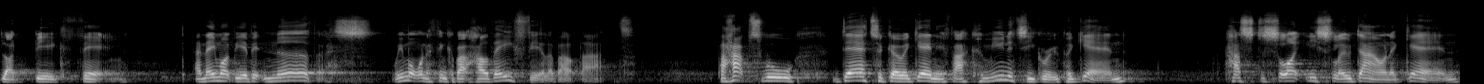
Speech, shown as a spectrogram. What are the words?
like big thing. And they might be a bit nervous. We might want to think about how they feel about that. Perhaps we'll dare to go again if our community group again has to slightly slow down again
